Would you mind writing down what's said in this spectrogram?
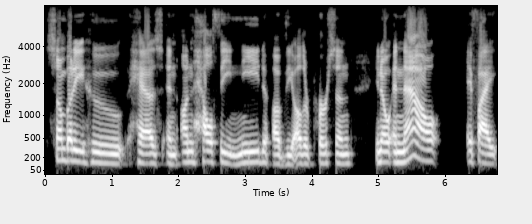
somebody who has an unhealthy need of the other person, you know, and now if I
